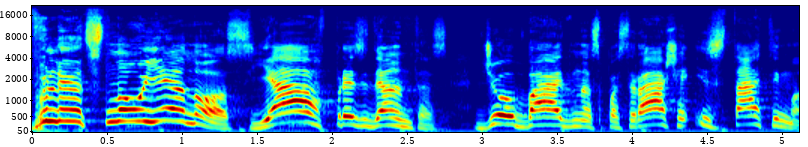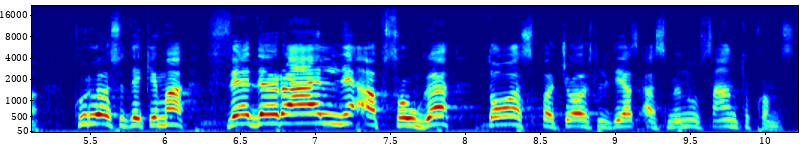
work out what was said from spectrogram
Blitz naujienos! JAV prezidentas Joe Bidenas pasirašė įstatymą, kuriuo suteikiama federalinė apsauga tos pačios lyties asmenų santukoms.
